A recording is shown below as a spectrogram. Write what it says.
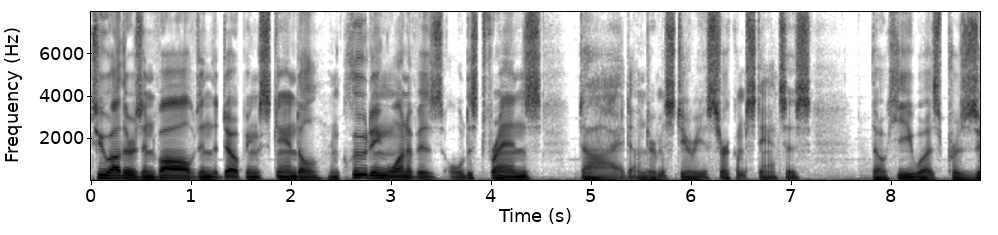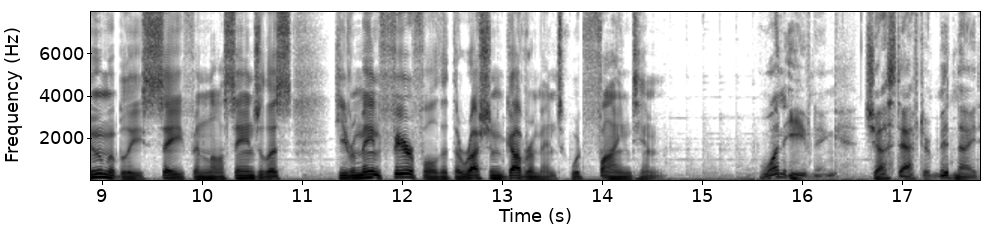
two others involved in the doping scandal, including one of his oldest friends, died under mysterious circumstances. Though he was presumably safe in Los Angeles, he remained fearful that the Russian government would find him. One evening, just after midnight,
